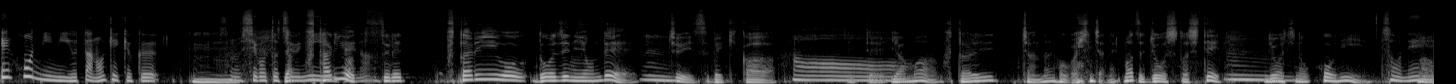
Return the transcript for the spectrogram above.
え本人に言ったの？結局、うん、その仕事中にみ2人を連れ2人を同時に呼んでうん。注意すべきかあって言ーって、いやまあ2人じゃない方がいいんじゃないまず上司としてうん。上司の方に、そうね、ま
